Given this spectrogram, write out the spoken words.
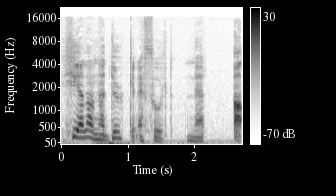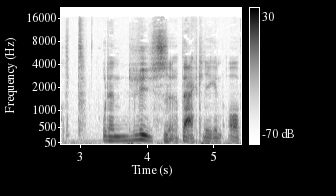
Hela den här duken är fullt med allt och den lyser verkligen av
